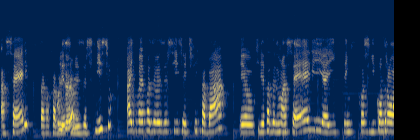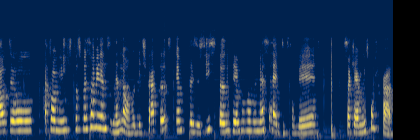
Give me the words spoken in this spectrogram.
a série, porque tu tá com a cabeça é. no exercício. Aí tu vai fazer o exercício, aí tu fica, bah, eu queria estar vendo uma série, e aí tu tem que conseguir controlar o teu, a tua mente, os teus pensamentos, né? Não, vou dedicar tanto tempo pro exercício, tanto tempo ver minha série, tem que saber. Só que é muito complicado.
